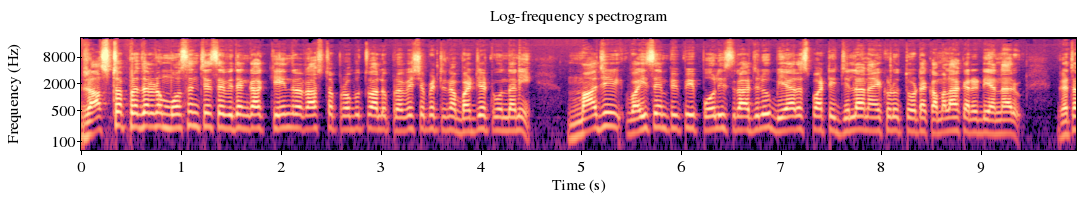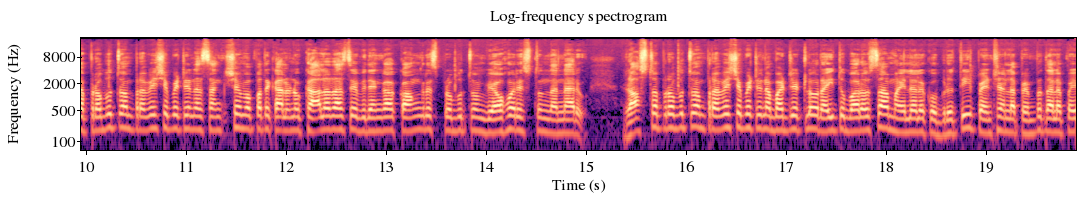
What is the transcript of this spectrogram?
రాష్ట్ర ప్రజలను మోసం చేసే విధంగా కేంద్ర రాష్ట్ర ప్రభుత్వాలు ప్రవేశపెట్టిన బడ్జెట్ ఉందని మాజీ వైస్ ఎంపీపీ పోలీస్ రాజులు బీఆర్ఎస్ పార్టీ జిల్లా నాయకుడు తోట కమలాకర్ రెడ్డి అన్నారు. గత ప్రభుత్వం ప్రవేశపెట్టిన సంక్షేమ పథకాలను కాలరాసే విధంగా కాంగ్రెస్ ప్రభుత్వం వ్యవహరిస్తుందన్నారు. రాష్ట్ర ప్రభుత్వం ప్రవేశపెట్టిన బడ్జెట్లో రైతు భరోసా మహిళలకు వృత్తి పెన్షన్ల పెంపుదలపై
